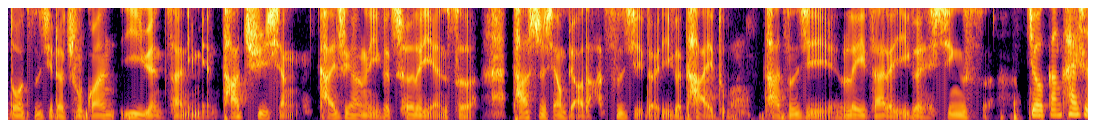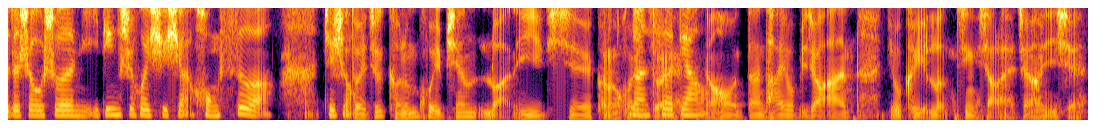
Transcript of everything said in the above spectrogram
多自己的主观意愿在里面。他去想开这样的一个车的颜色，他是想表达自己的一个态度，他自己内在的一个心思。就刚开始的时候说的，你一定是会去选红色这种。对，就可能会偏暖一些，可能会暖色对调然后，但它又比较暗，又可以冷静下来，这样一些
